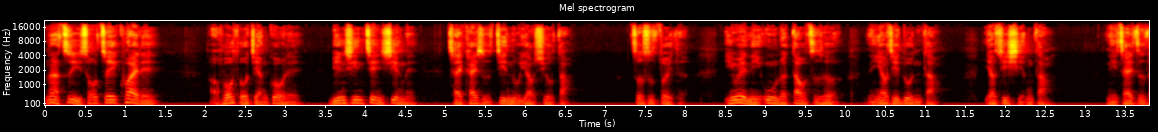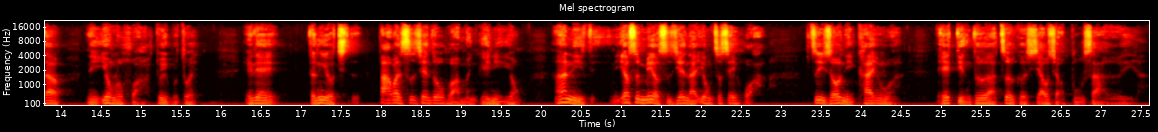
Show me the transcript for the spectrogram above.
那至于说这一块呢，啊，佛陀讲过呢，明心见性呢，才开始进入要修道，这是对的。因为你悟了道之后，你要去论道，要去行道，你才知道你用的法对不对。因为等有八万四千多法门给你用，啊，你你要是没有时间来用这些法，自己说你开悟啊，也顶多啊做个小小菩萨而已啊。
